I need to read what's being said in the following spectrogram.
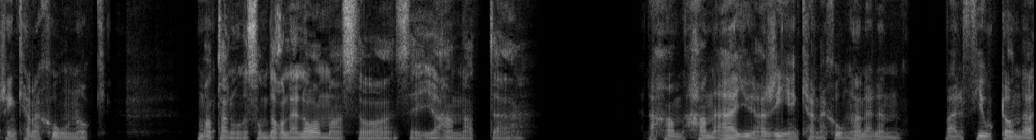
reinkarnation och om man tar någon som Dalai Lama så säger ju han att eh, han, han är ju en reinkarnation, han är den vad är det, 14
